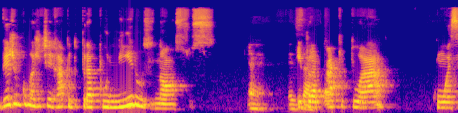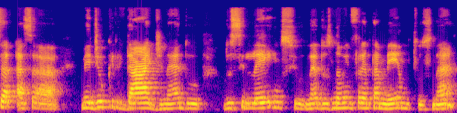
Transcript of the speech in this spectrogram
vejam como a gente é rápido para punir os nossos. É, e para pactuar com essa, essa mediocridade, né, do, do silêncio, né, dos não enfrentamentos, né?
